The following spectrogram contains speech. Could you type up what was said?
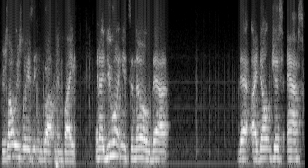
there's always ways that you can go out and invite. And I do want you to know that that I don't just ask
